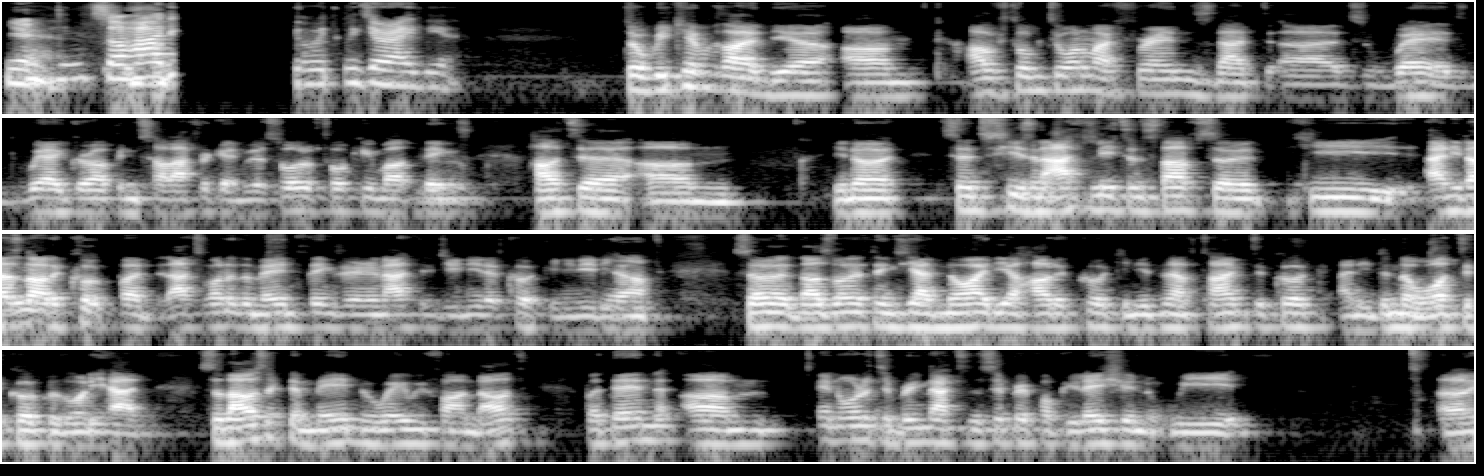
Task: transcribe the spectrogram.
Yeah. Mm-hmm. So how did you do it with your idea? So we came with the idea. Um, I was talking to one of my friends that uh, where where I grew up in South Africa, and we were sort of talking about things, how to um, you know, since he's an athlete and stuff, so he and he doesn't know how to cook, but that's one of the main things when you're an athlete, you need to cook and you need to yeah. eat. So that was one of the things he had no idea how to cook, and he didn't have time to cook, and he didn't know what to cook with what he had. So that was like the main way we found out. But then, um, in order to bring that to the Cypriot population, we uh,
